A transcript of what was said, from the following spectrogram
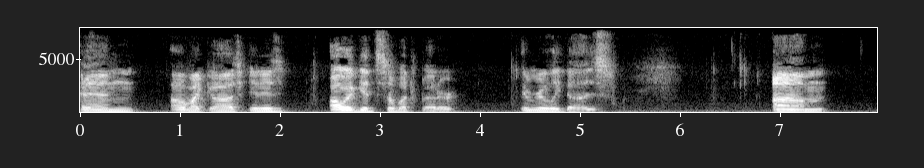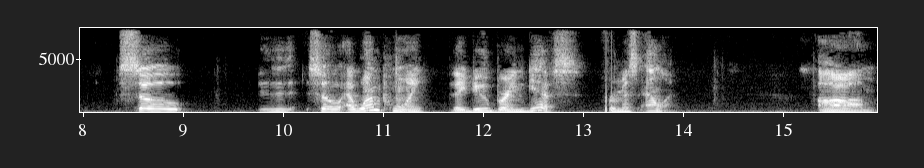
and oh my gosh, it is. Oh, it gets so much better. It really does. Um, so, so at one point they do bring gifts for Miss Ellen. Um,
